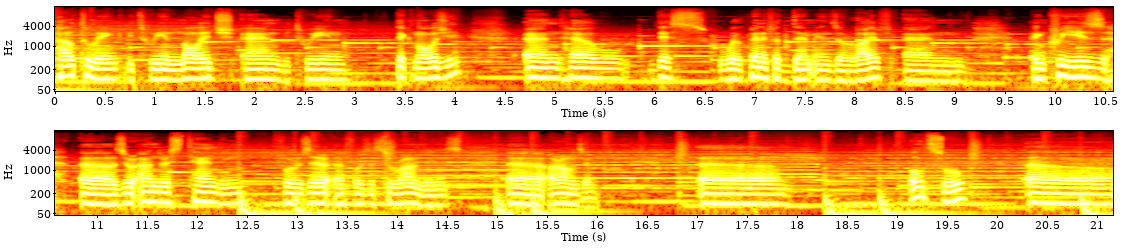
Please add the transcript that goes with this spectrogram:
how to link between knowledge and between technology and how this will benefit them in their life and increase uh, their understanding for their uh, for the surroundings uh, around them. Uh, also, uh,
